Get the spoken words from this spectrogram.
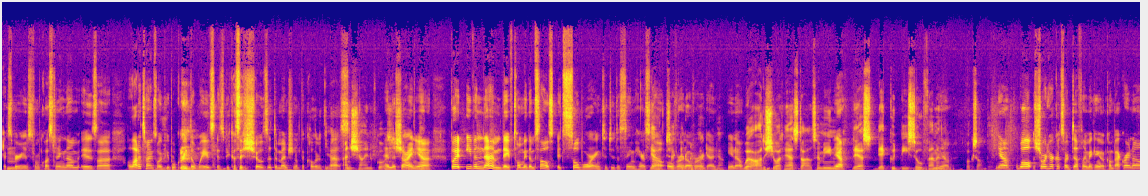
Hmm. experienced from questioning them, is uh, a lot of times why people create the waves is because it shows the dimension of the color the Yeah, best and shine, of course. and the shine. Yeah. But even them, they've told me themselves it's so boring to do the same hairstyle over and over Yeah, again. yeah. You know? Where are the short hairstyles? I mean, Yeah. there's they could be so feminine, Yeah. for example. Yeah, well, short haircuts are definitely making a comeback right now.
